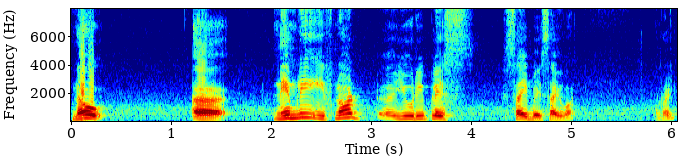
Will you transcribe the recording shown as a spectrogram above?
Now uh, namely if not uh, you replace psi by psi 1 alright?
